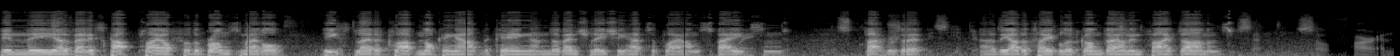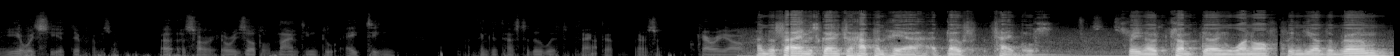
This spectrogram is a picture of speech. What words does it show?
in the uh, Venice Cup playoff for the bronze medal. East led a club knocking out the king and eventually she had to play on spades and that was it. Uh, the other table had gone down in five diamonds. 17 so far, and here we see a difference. Uh, uh, sorry, a result of 19 to 18. I think it has to do with the fact that there's a carryover. And the same is going to happen here at both tables. Three no trump going one off in the other room,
